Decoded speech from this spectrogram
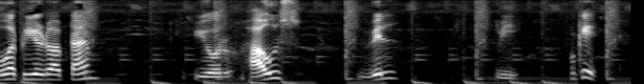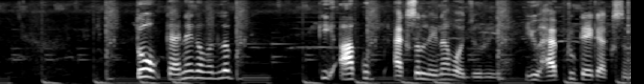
over period of time, your house will be okay. तो कहने का मतलब कि आपको एक्शन लेना बहुत ज़रूरी है you have to take action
